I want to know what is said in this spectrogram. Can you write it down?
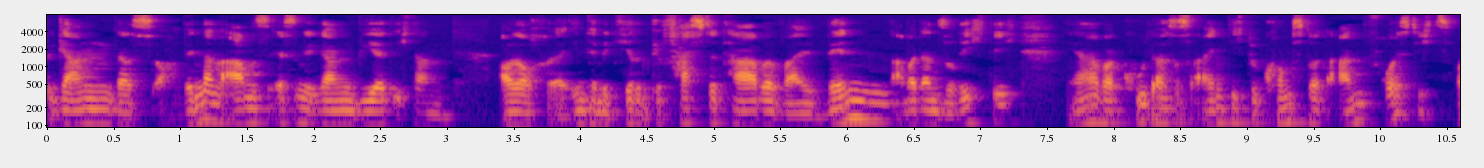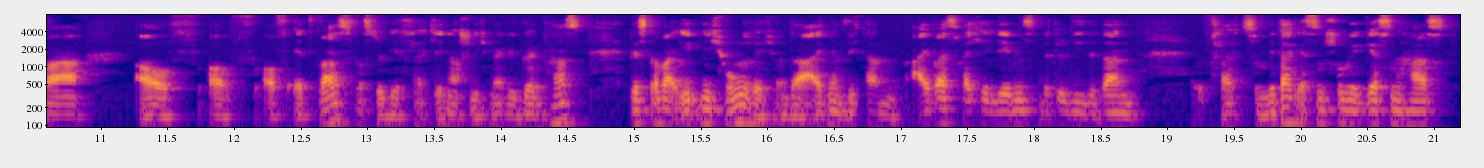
begangen, dass auch wenn dann abends essen gegangen wird, ich dann auch noch äh, intermittierend gefastet habe, weil wenn, aber dann so richtig, ja, aber cool, dass es eigentlich, du kommst dort an, freust dich zwar auf, auf, auf etwas, was du dir vielleicht länger nicht mehr gegönnt hast, bist aber eben nicht hungrig und da eignen sich dann eiweißreiche Lebensmittel, die du dann vielleicht zum Mittagessen schon gegessen hast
